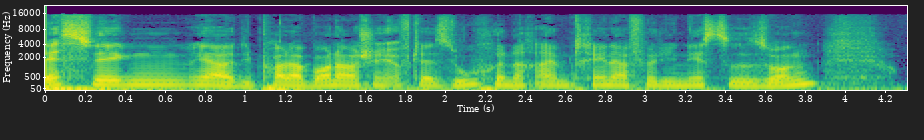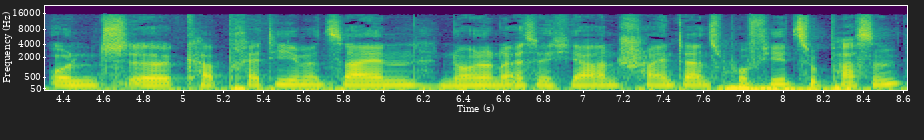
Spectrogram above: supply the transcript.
Deswegen, ja, die Paderborner wahrscheinlich auf der Suche nach einem Trainer für die nächste Saison. Und äh, Capretti mit seinen 39 Jahren scheint da ins Profil zu passen.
